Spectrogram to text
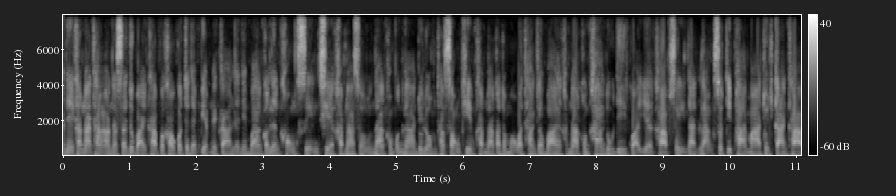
วันนี้คำนาทางอัลนาซาดูไบครับพวกเขาก็จะได้เปรียบในการเล่นในบ้านก็เรื่องของเสียงเชียร์คำนาส่วนด้านของผลงานโดยรวมทั้งสองทีมคำนาก็ต้องบอกว่าทางเจ้าบ้านคำนาค่อนข้างดูดีกว่าเยอะครับสี่นัดหลังสุดที่ผ่านมาทุกการครับ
